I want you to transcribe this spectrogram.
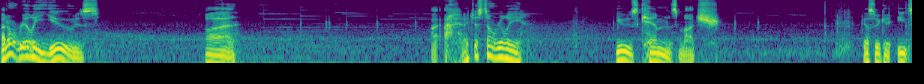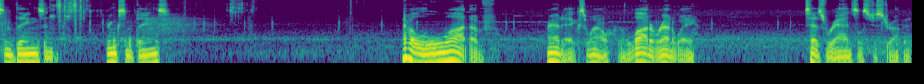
I don't really use... Uh... I, I just don't really use chems much. Guess we could eat some things and drink some things. I have a lot of Rad-X, wow. A lot of rad away. This has rads, let's just drop it.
